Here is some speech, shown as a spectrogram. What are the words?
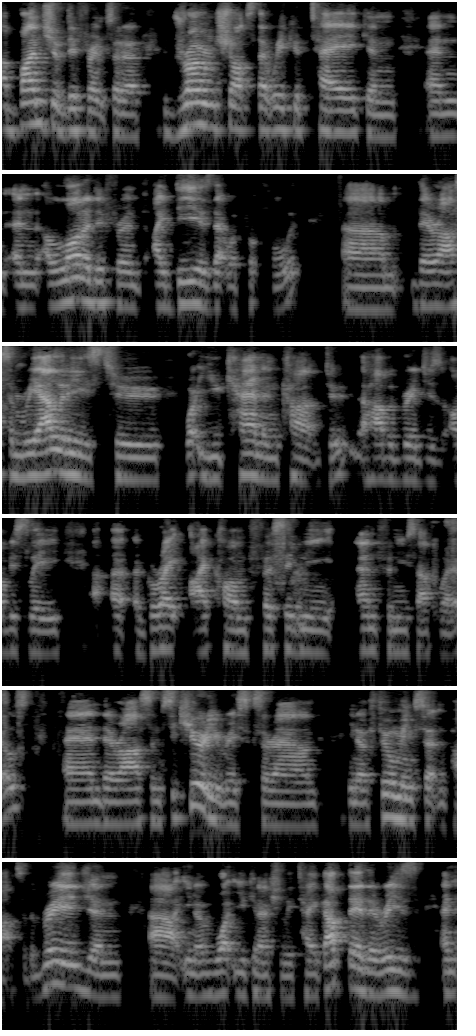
a, bunch of different sort of drone shots that we could take and, and, and a lot of different ideas that were put forward. Um, there are some realities to what you can and can't do. The Harbour Bridge is obviously a, a, great icon for Sydney and for New South Wales, and there are some security risks around, you know, filming certain parts of the bridge and uh, you know what you can actually take up there. There is an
